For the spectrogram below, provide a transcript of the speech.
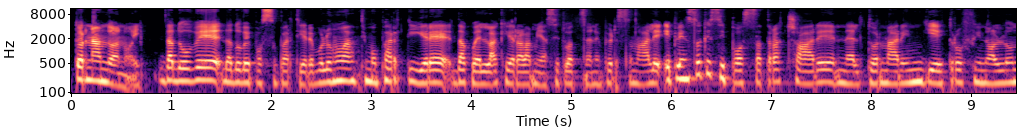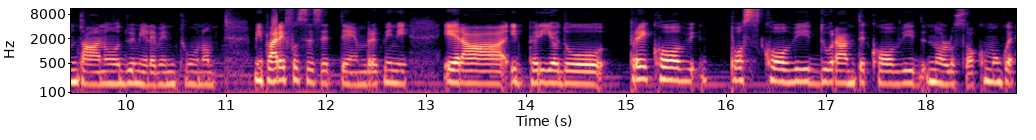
tornando a noi, da dove, da dove, posso partire? Volevo un attimo partire da quella che era la mia situazione personale e penso che si possa tracciare nel tornare indietro fino al lontano 2021. Mi pare fosse settembre, quindi era il periodo pre-Covid, post-Covid, durante Covid, non lo so, comunque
